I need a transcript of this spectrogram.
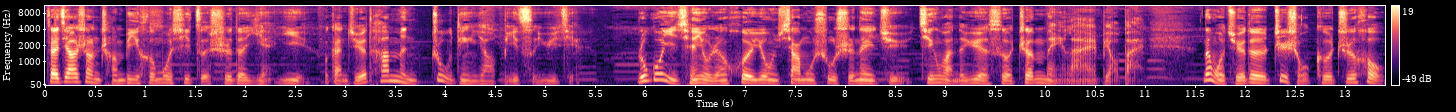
再加上程璧和莫西子诗的演绎，我感觉他们注定要彼此遇见。如果以前有人会用夏目漱石那句“今晚的月色真美”来表白，那我觉得这首歌之后，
